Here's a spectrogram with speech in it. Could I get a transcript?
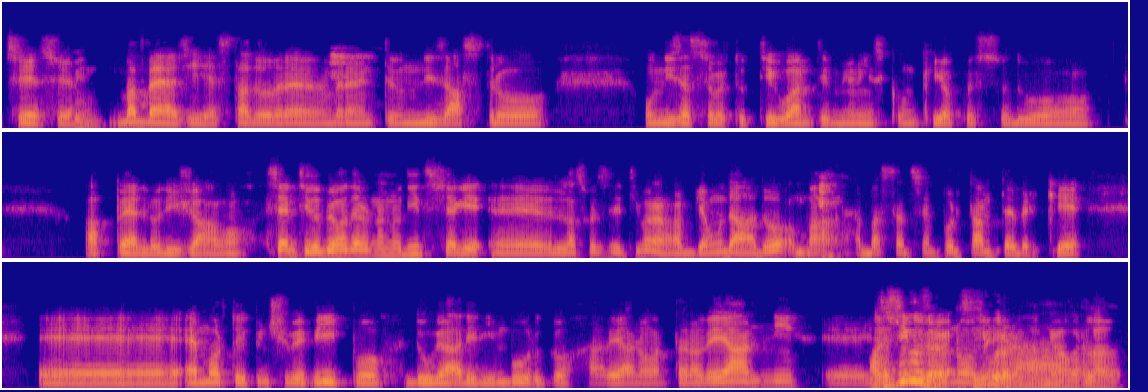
Sì, sì, Quindi, vabbè, sì, è stato ver- veramente un disastro, un disastro per tutti quanti. Mi unisco anch'io a questo tuo appello, diciamo. Senti, dobbiamo dare una notizia che eh, la scorsa settimana non abbiamo dato, ma è abbastanza importante perché eh, è morto il principe Filippo, duca di Edimburgo, aveva 99 anni, e ma sei sicuro, sei sicuro che non abbiamo era parlato?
